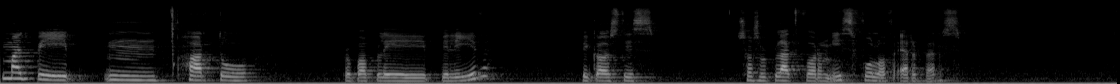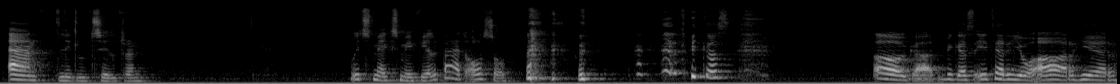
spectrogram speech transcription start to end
Might be mm, hard to probably believe because this social platform is full of erpers and little children which makes me feel bad also. because, oh god, because either you are here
